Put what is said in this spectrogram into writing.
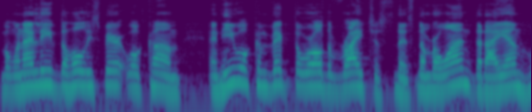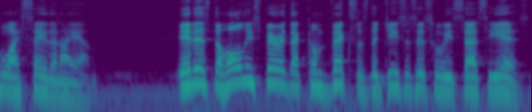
But when I leave, the Holy Spirit will come and He will convict the world of righteousness. Number one, that I am who I say that I am. It is the Holy Spirit that convicts us that Jesus is who He says He is.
